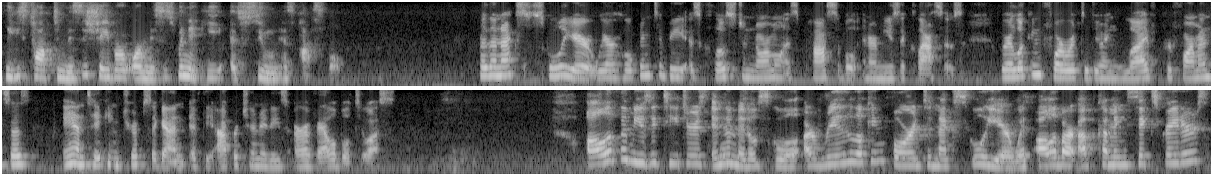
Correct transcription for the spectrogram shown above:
please talk to Mrs. Shaver or Mrs. Winicki as soon as possible. For the next school year, we are hoping to be as close to normal as possible in our music classes. We are looking forward to doing live performances and taking trips again if the opportunities are available to us. All of the music teachers in the middle school are really looking forward to next school year with all of our upcoming sixth graders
